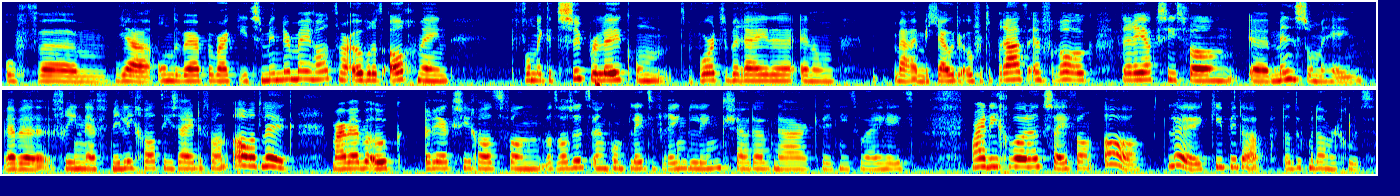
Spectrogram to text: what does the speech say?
Of um, ja, onderwerpen waar ik iets minder mee had. Maar over het algemeen vond ik het super leuk om voor te bereiden en om met jou erover te praten. En vooral ook de reacties van uh, mensen om me heen. We hebben vrienden en familie gehad die zeiden van, oh wat leuk. Maar we hebben ook een reactie gehad van, wat was het? Een complete vreemdeling. Shout-out naar, ik weet niet hoe hij heet. Maar die gewoon ook zei van, oh leuk, keep it up. Dat doet me dan weer goed.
